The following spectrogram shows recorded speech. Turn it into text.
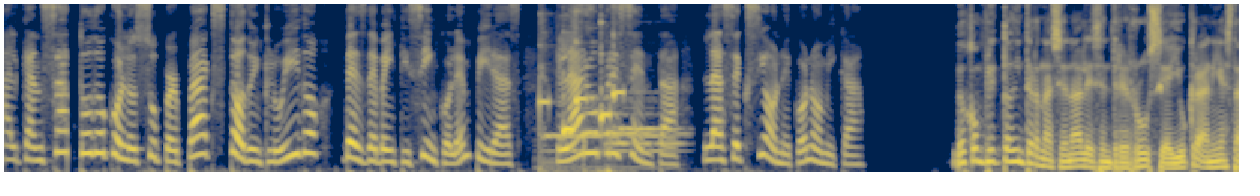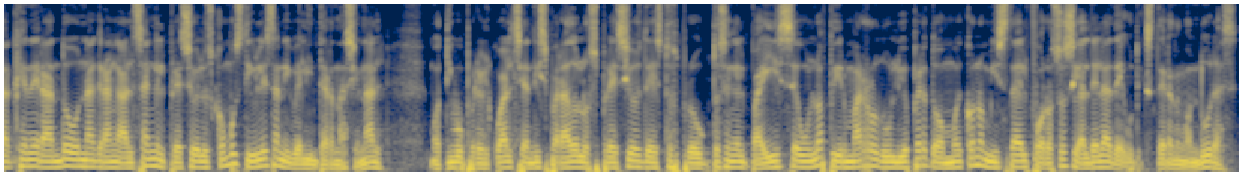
Alcanza todo con los Super Packs, todo incluido, desde 25 lempiras. Claro presenta la sección económica. Los conflictos internacionales entre Rusia y Ucrania están generando una gran alza en el precio de los combustibles a nivel internacional, motivo por el cual se han disparado los precios de estos productos en el país, según lo afirma Rodulio Perdomo, economista del Foro Social de la Deuda Externa en Honduras.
